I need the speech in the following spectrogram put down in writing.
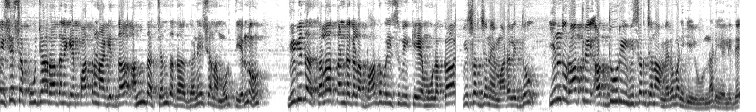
ವಿಶೇಷ ಪೂಜಾರಾಧನೆಗೆ ಪಾತ್ರನಾಗಿದ್ದ ಅಂದ ಚಂದದ ಗಣೇಶನ ಮೂರ್ತಿಯನ್ನು ವಿವಿಧ ಕಲಾ ತಂಡಗಳ ಭಾಗವಹಿಸುವಿಕೆಯ ಮೂಲಕ ವಿಸರ್ಜನೆ ಮಾಡಲಿದ್ದು, ಇಂದು ರಾತ್ರಿ ಅದ್ದೂರಿ ವಿಸರ್ಜನಾ ಮೆರವಣಿಗೆಯು ನಡೆಯಲಿದೆ.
